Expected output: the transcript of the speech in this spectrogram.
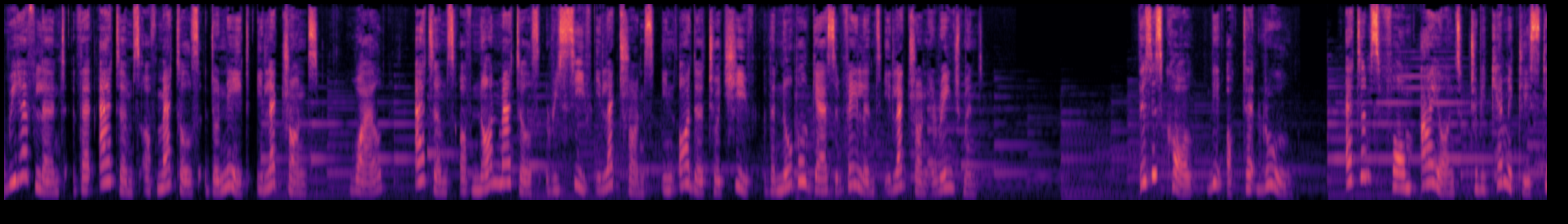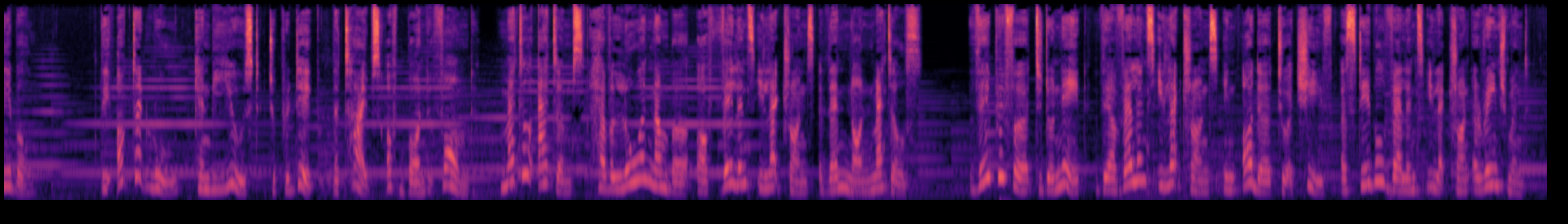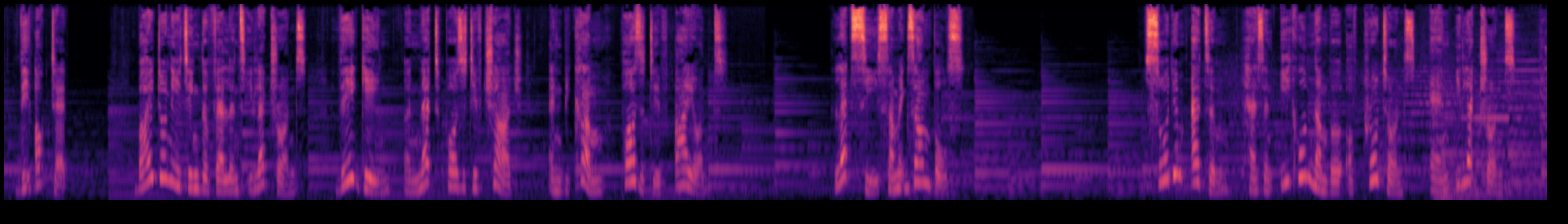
we have learnt that atoms of metals donate electrons, while atoms of non-metals receive electrons in order to achieve the noble gas valence electron arrangement. This is called the octet rule. Atoms form ions to be chemically stable. The octet rule can be used to predict the types of bond formed. Metal atoms have a lower number of valence electrons than non-metals. They prefer to donate their valence electrons in order to achieve a stable valence electron arrangement, the octet. By donating the valence electrons, they gain a net positive charge and become positive ions. Let's see some examples. Sodium atom has an equal number of protons and electrons,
